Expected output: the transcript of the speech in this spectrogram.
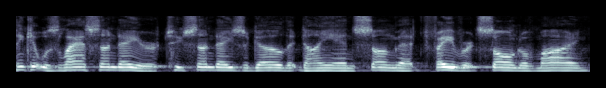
Think it was last Sunday or two Sundays ago that Diane sung that favorite song of mine.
